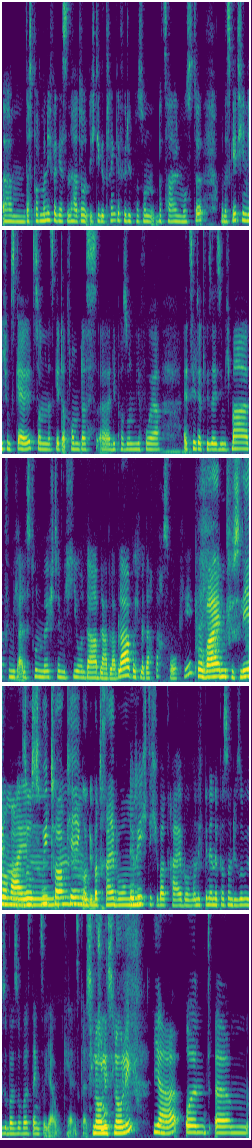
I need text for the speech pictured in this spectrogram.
ähm, das Portemonnaie vergessen hatte und ich die Getränke für die Person bezahlen musste. Und es geht hier nicht ums Geld, sondern es geht darum, dass äh, die Person mir vorher erzählt hat, wie sehr sie mich mag, für mich alles tun möchte, mich hier und da, bla bla bla, wo ich mir dachte, ach so, okay. Providen fürs Leben, Providen, so Sweet Talking mhm. und Übertreibung. Richtig Übertreibung. Und ich bin ja eine Person, die sowieso bei sowas denkt, so, ja, okay, alles klar. Slowly, tschu. slowly. Ja, und ähm,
